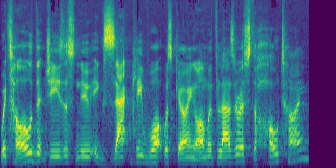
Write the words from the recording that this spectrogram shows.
We're told that Jesus knew exactly what was going on with Lazarus the whole time.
